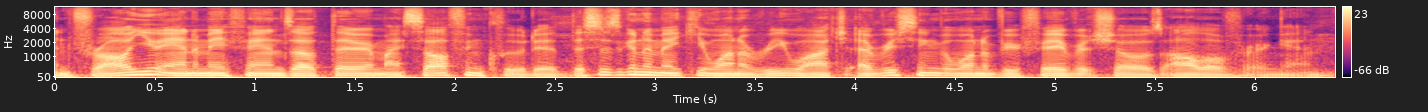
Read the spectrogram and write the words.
And for all you anime fans out there, myself included, this is going to make you want to rewatch every single one of your favorite shows all over again.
